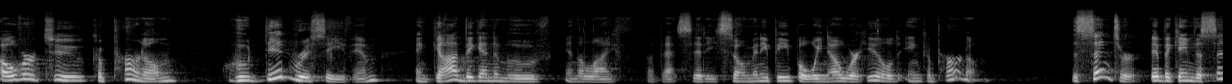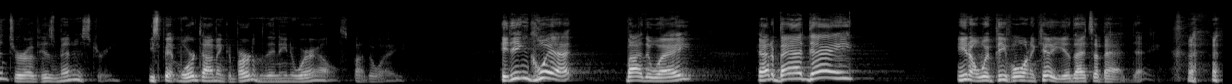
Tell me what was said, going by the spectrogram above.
over to Capernaum, who did receive him, and God began to move in the life of that city. So many people we know were healed in Capernaum. The center, it became the center of his ministry. He spent more time in Capernaum than anywhere else, by the way. He didn't quit, by the way. Had a bad day. You know, when people want to kill you, that's a bad day.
